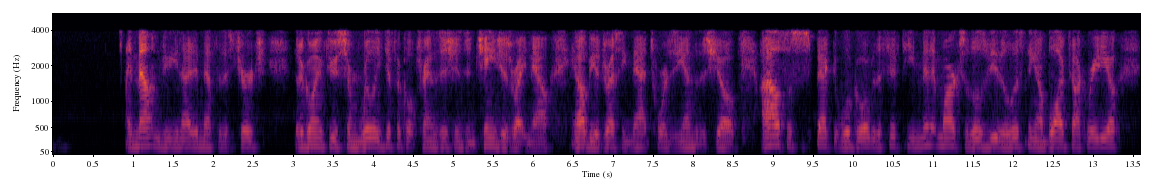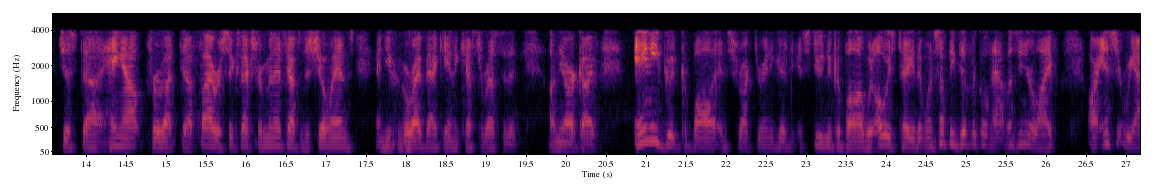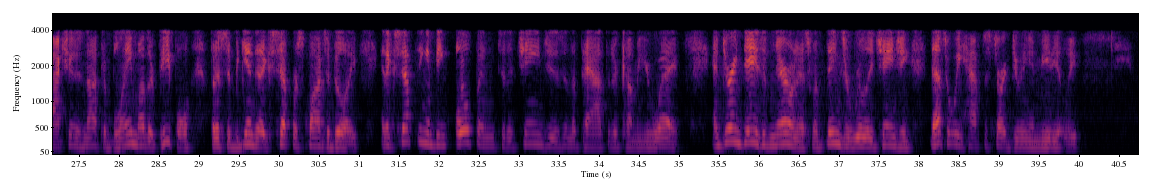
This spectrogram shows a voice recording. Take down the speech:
at Mountain View United Methodist Church that are going through some really difficult transitions and changes right now, and I'll be addressing that towards the end of the show. I also suspect that we'll go over the 15 minute mark, so those of you that are listening on Blog Talk Radio, just uh, hang out for about uh, five or six extra minutes after the show ends, and you can go right back in and catch the rest of it on the archive any good Kabbalah instructor, any good student of Kabbalah would always tell you that when something difficult happens in your life, our instant reaction is not to blame other people, but it's to begin to accept responsibility and accepting and being open to the changes in the path that are coming your way. And during days of narrowness, when things are really changing, that's what we have to start doing immediately.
